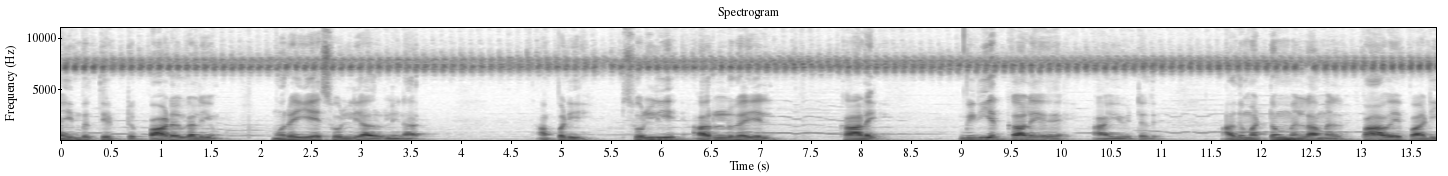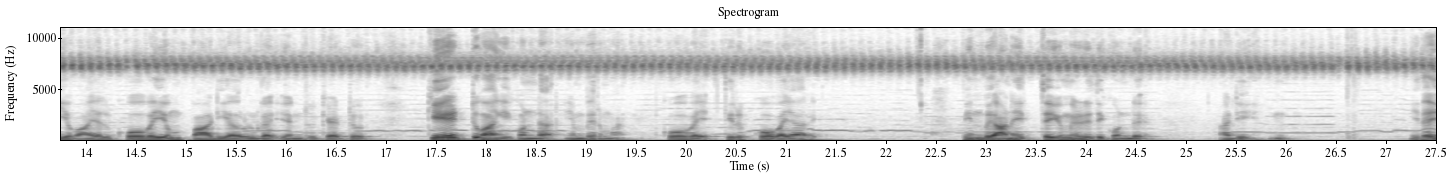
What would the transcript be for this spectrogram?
ஐம்பத்தி எட்டு பாடல்களையும் முறையே சொல்லி அருளினார். அப்படி சொல்லி அருள்கையில் காலை விடியற்காலை ஆகிவிட்டது. அது மட்டும் இல்லாமல் பாவை பாடிய வாயல் கோவையும் பாடி அருள்க என்று கேட்டு கேட்டு வாங்கி கொண்டார் எம்பெருமான். கோவை திருக்கோவையாரை பின்பு அனைத்தையும் எழுதி கொண்டு அடி இதை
